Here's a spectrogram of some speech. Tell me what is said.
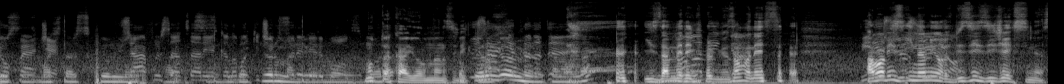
yok misiniz? bence. Maçlar sıkıyor mu? Güzel Artık fırsatlar sizi yakalamak için bekliyorum ben de süreleri bol. yorumlarınızı. Bu arada Mutlaka yorumlarınızı bekliyorum. Yorum görmüyorum kanalda. İzlenme de görmüyoruz ama neyse. Ama biz inanıyoruz. Bizi izleyeceksiniz.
